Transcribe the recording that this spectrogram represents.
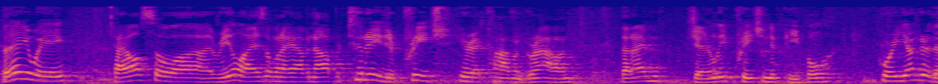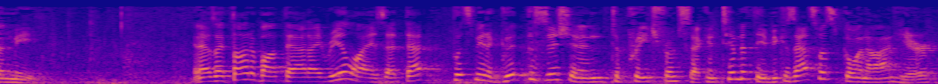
But anyway, I also uh, realize that when I have an opportunity to preach here at Common Ground, that I'm generally preaching to people who are younger than me. And as I thought about that, I realized that that puts me in a good position to preach from 2 Timothy because that's what's going on here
